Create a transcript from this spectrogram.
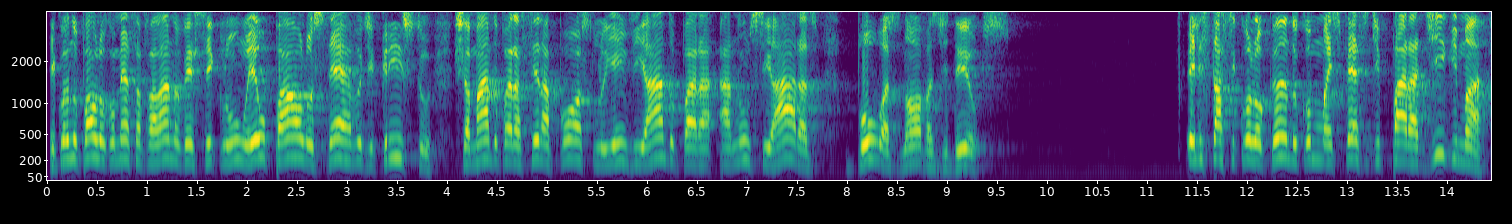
E quando Paulo começa a falar no versículo 1, eu, Paulo, servo de Cristo, chamado para ser apóstolo e enviado para anunciar as boas novas de Deus. Ele está se colocando como uma espécie de paradigma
